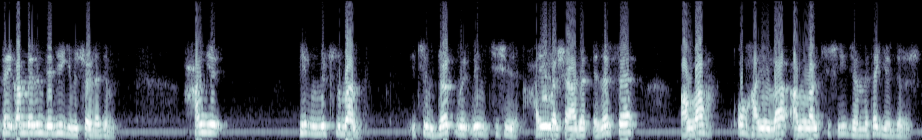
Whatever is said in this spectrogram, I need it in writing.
peygamberin dediği gibi söyledim hangi bir Müslüman için dört mümin kişi hayırla şehadet ederse Allah o hayırla anılan kişiyi cennete girdirir.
